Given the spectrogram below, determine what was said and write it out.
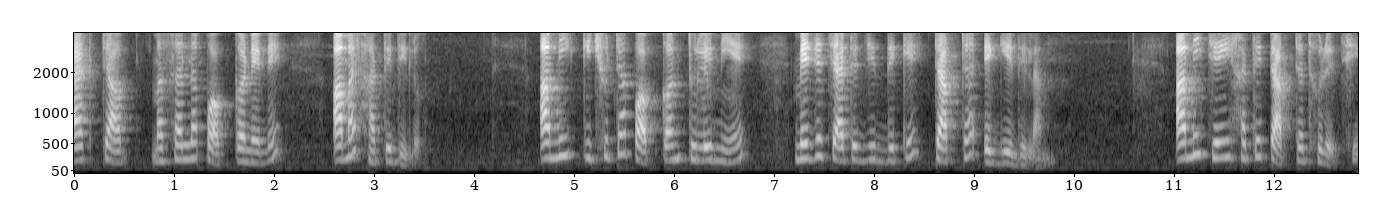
এক টাব মশালা পপকর্ন এনে আমার হাতে দিল। আমি কিছুটা পপকর্ন তুলে নিয়ে মেজর চ্যাটার্জির দিকে টাপটা এগিয়ে দিলাম। আমি যেই হাতে টাপটা ধরেছি,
